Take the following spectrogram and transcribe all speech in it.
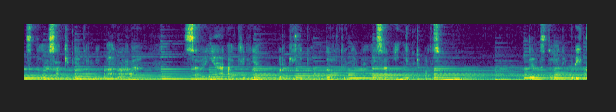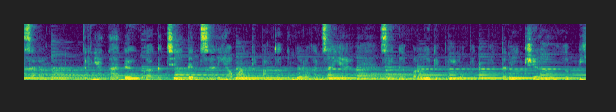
setelah sakitnya tambah parah, saya akhirnya pergi ke dokter dengan alasan ingin cepat sembuh dan setelah diperiksa, ternyata ada luka kecil dan sariawan di pangkal tenggorokan saya sehingga perlu diberi obat-obatan yang jauh lebih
